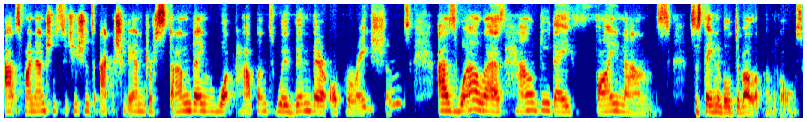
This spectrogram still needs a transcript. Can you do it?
as financial institutions actually understanding what happens within their operations, as well as how do they finance sustainable development goals.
